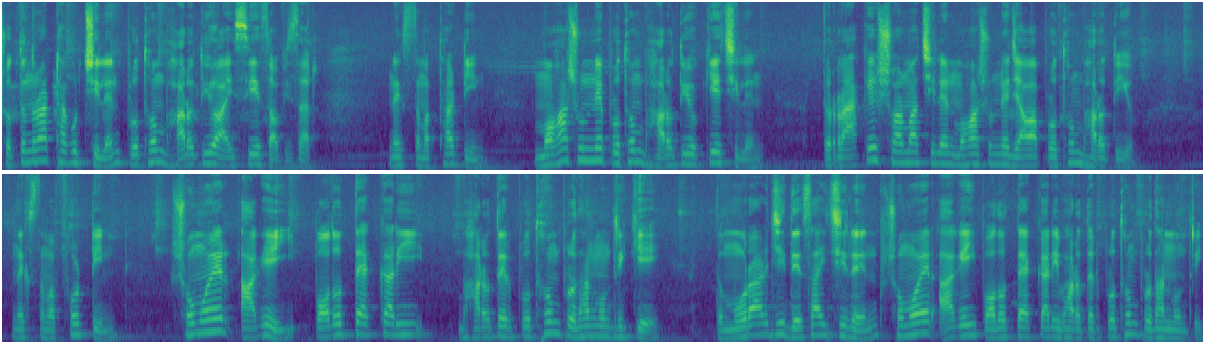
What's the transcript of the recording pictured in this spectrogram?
সত্যেন্দ্রনাথ ঠাকুর ছিলেন প্রথম ভারতীয় ICS officer. Next number thirteen মহাশূন্যে প্রথম ভারতীয় কে ছিলেন? তো রাকেশ শর্মা ছিলেন মহাশূন্যে যাওয়া প্রথম ভারতীয়। নেক্সট নাম্বার ফোরটিন সময়ের আগেই পদত্যাগকারী ভারতের প্রথম প্রধানমন্ত্রী কে? তো মোরারজি দেশাই ছিলেন সময়ের আগেই পদত্যাগকারী ভারতের প্রথম প্রধানমন্ত্রী।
